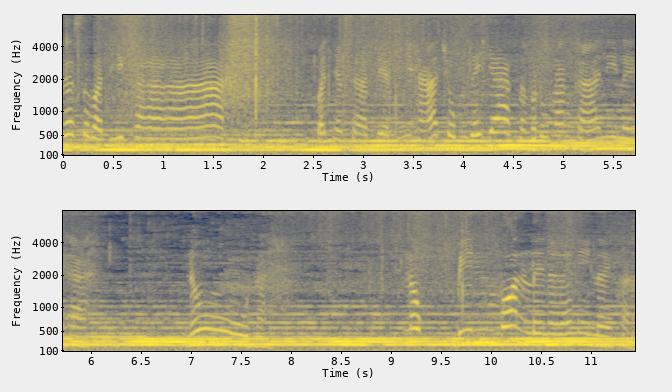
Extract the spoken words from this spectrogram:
และสวัสดีค่ะ บรรยากาศแบบนี้หาชมได้ยากนะก็ทุกท่านค่ะนี่เลยค่ะ นู่นนะนกบินว่อนเลยนะนี่เลยค่ะ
